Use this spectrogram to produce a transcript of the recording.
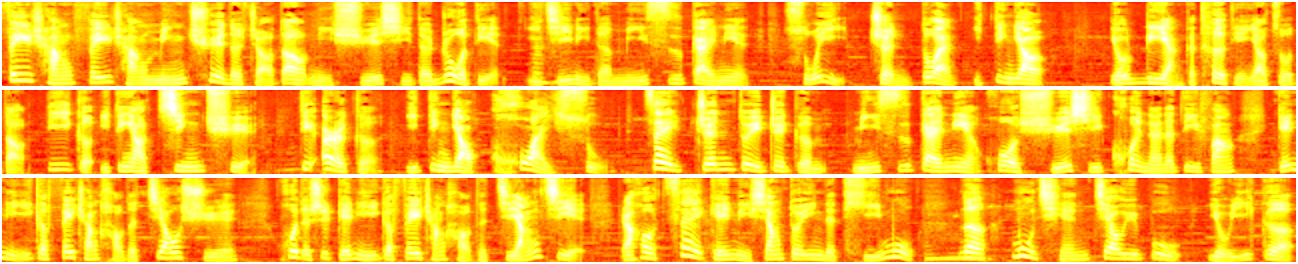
非常非常明确的找到你学习的弱点以及你的迷思概念，所以诊断一定要。有两个特点要做到：第一个一定要精确，第二个一定要快速。在针对这个迷思概念或学习困难的地方，给你一个非常好的教学，或者是给你一个非常好的讲解，然后再给你相对应的题目。那目前教育部有一个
